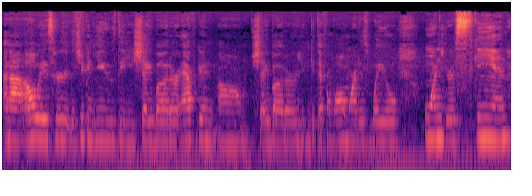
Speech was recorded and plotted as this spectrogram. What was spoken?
and i always heard that you can use the shea butter african um shea butter you can get that from walmart as well on your skin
